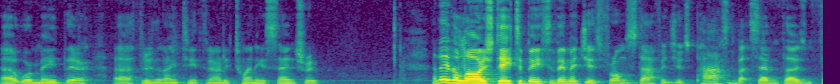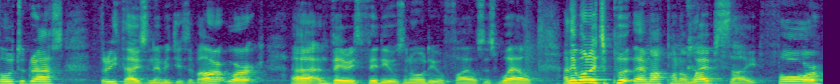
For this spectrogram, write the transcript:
uh, were made there uh, through the 19th and early 20th century. And they had a large database of images from Staffordshire's past, about 7,000 photographs, 3,000 images of artwork, uh, and various videos and audio files as well. And they wanted to put them up on a website for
